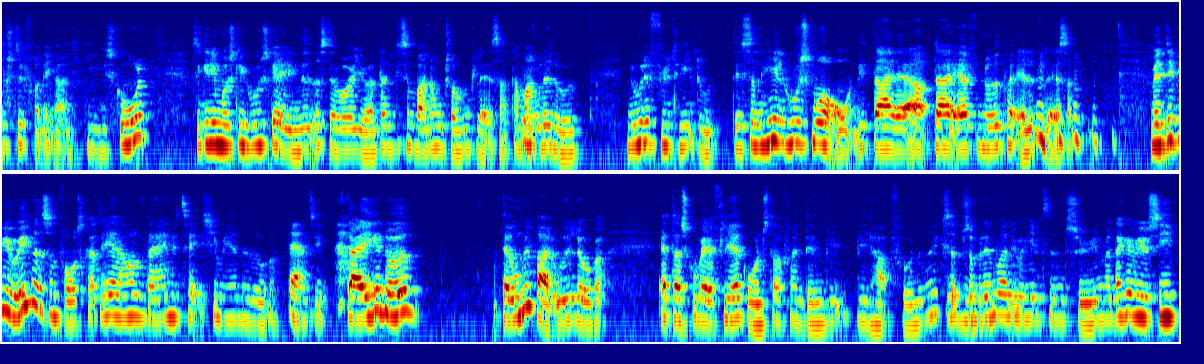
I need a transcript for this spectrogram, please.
huske det fra dengang de gik i skole, så kan de måske huske, at i nederste højre hjørne, der ligesom var nogle tomme pladser, der manglede noget. Nu er det fyldt helt ud. Det er sådan helt husmor ordentligt. Der er, der er noget på alle pladser. Men det vi jo ikke ved som forskere, det er om der er en etage mere nedunder. Ja. Der er ikke noget, der umiddelbart udelukker, at der skulle være flere grundstoffer end dem, vi, vi har fundet. Ikke? Så, mm-hmm. så på den måde er det jo hele tiden søgen. Men der kan vi jo sige,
